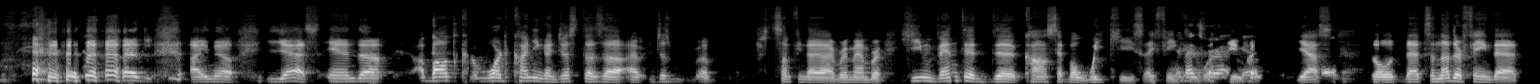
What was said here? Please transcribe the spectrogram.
I know. Yes, and uh, about Ward Cunningham, just as a just uh, something that I remember, he invented the concept of wikis. I think. that's correct. Yeah. Yes. Yeah. So that's another thing that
